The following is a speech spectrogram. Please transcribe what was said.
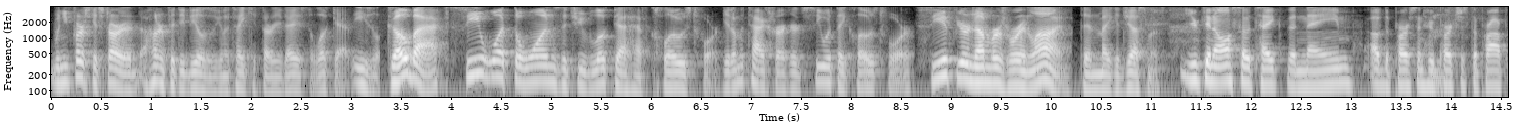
when you first get started, 150 deals is going to take you 30 days to look at easily. Go back, see what the ones that you've looked at have closed for. Get on the tax record, see what they closed for. See if your numbers were in line, then make adjustments. You can also take the name of the person who purchased the property,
